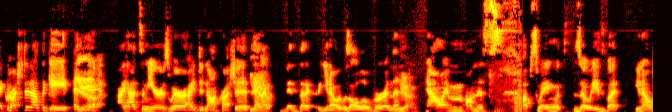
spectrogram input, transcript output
I crushed it out the gate, and yeah. then I had some years where I did not crush it, yeah. and I was convinced that it, you know it was all over. And then yeah. now I'm on this upswing with Zoey's, but you know.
